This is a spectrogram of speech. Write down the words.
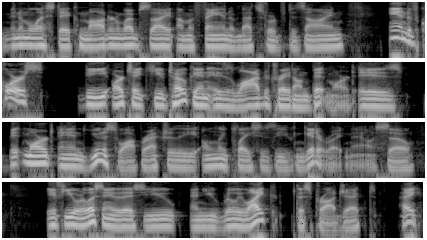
minimalistic, modern website. I'm a fan of that sort of design. And of course, the ArteQ token is live to trade on Bitmart. It is Bitmart and Uniswap are actually the only places that you can get it right now. So if you are listening to this, you and you really like this project, hey,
